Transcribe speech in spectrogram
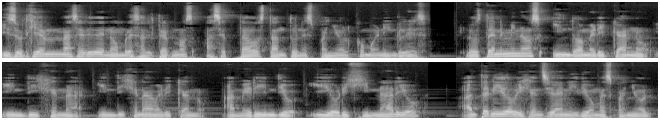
y surgieron una serie de nombres alternos aceptados tanto en español como en inglés. Los términos indoamericano, indígena, indígena americano, amerindio y originario han tenido vigencia en idioma español,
